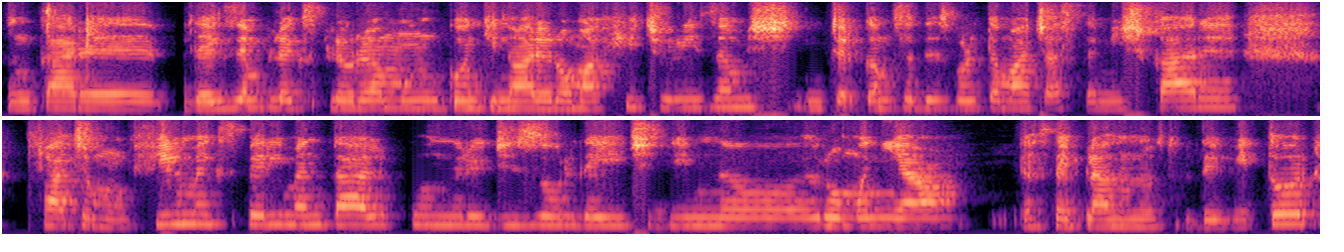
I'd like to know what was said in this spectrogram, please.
în care, de exemplu, explorăm în continuare Roma Futurism și încercăm să dezvoltăm această mișcare. Facem un film experimental cu un regizor de aici din uh, România. Ăsta e planul nostru de viitor.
